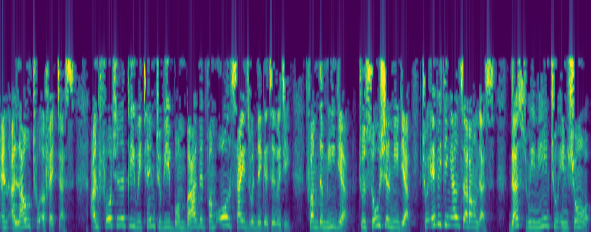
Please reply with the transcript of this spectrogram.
and allow to affect us. Unfortunately, we tend to be bombarded from all sides with negativity, from the media, to social media, to everything else around us. Thus, we need to ensure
